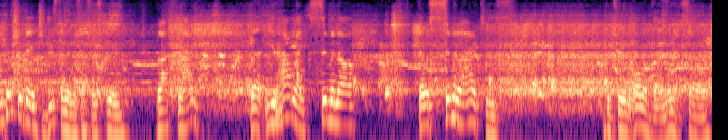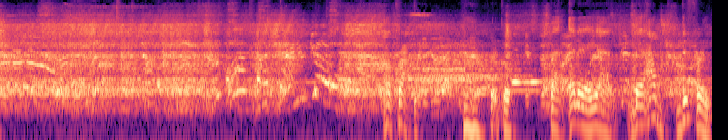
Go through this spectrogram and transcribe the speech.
I'm pretty sure they introduced them in Assassin's Creed Black Flag. But you had like similar there was similarities between all of them, innit? So Pretty cool. But uh, anyway, yeah, they have different,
